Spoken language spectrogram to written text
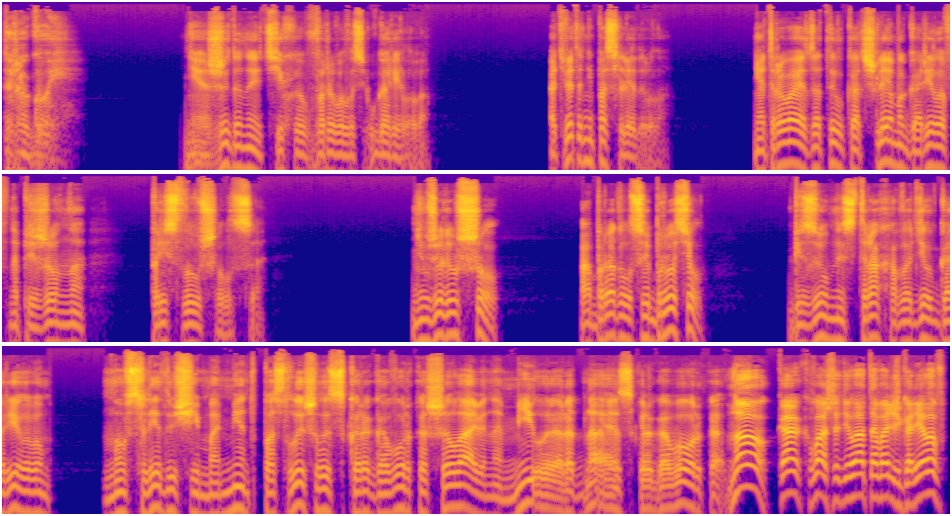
дорогой, неожиданно тихо вырвалось у Горелова. Ответа не последовало. Не отрывая затылка от шлема, Горелов напряженно прислушивался. Неужели ушел? Обрадовался и бросил? Безумный страх овладел Гореловым, но в следующий момент послышалась скороговорка Шелавина. Милая, родная скороговорка. «Ну, как ваши дела, товарищ Горелов?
